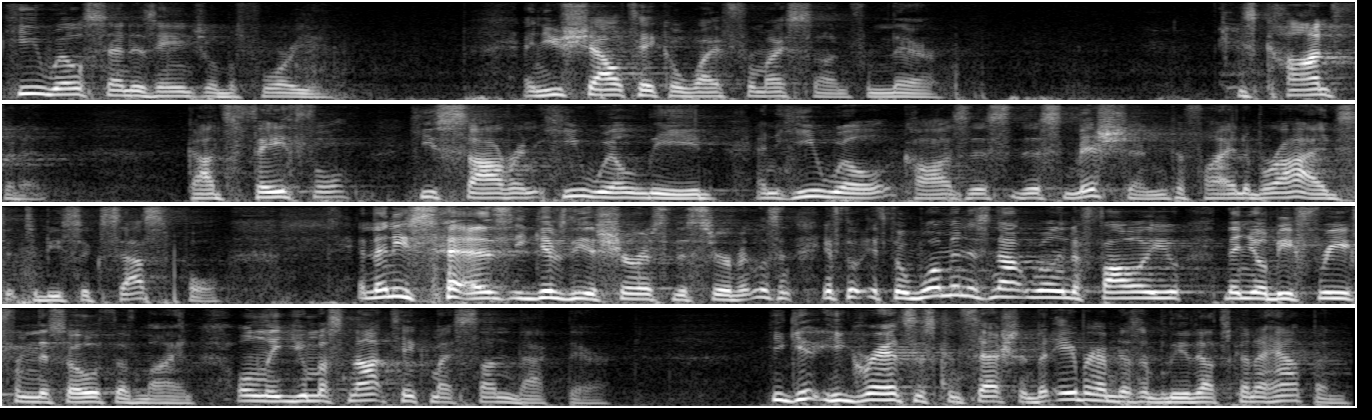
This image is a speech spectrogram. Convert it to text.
he will send his angel before you. And you shall take a wife for my son from there. He's confident. God's faithful. He's sovereign. He will lead, and he will cause this, this mission to find a bride to be successful. And then he says, he gives the assurance to the servant listen, if the, if the woman is not willing to follow you, then you'll be free from this oath of mine. Only you must not take my son back there. He, he grants this concession, but Abraham doesn't believe that's going to happen.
